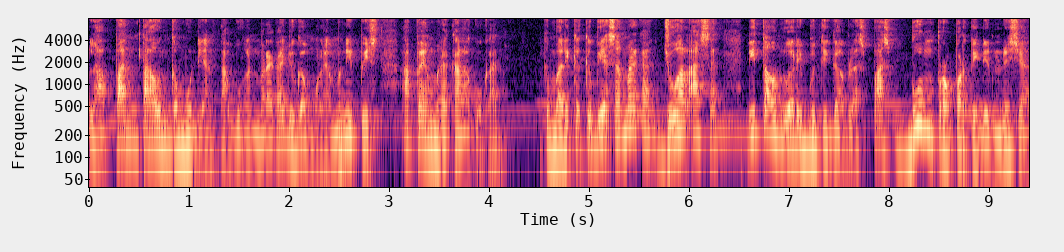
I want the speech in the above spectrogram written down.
8 tahun kemudian tabungan mereka juga mulai menipis. Apa yang mereka lakukan? Kembali ke kebiasaan mereka, jual aset. Di tahun 2013, pas boom properti di Indonesia,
